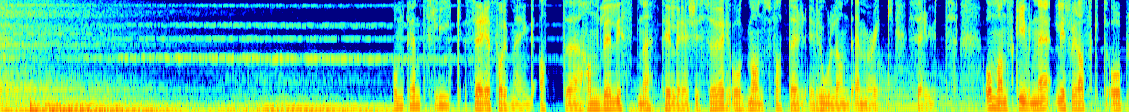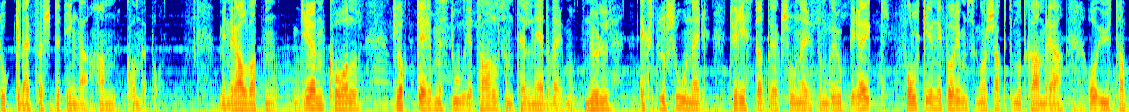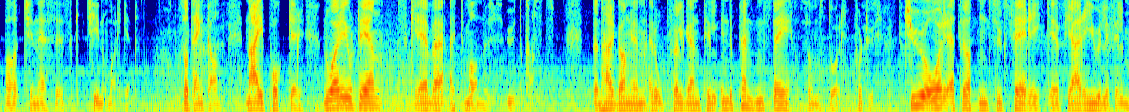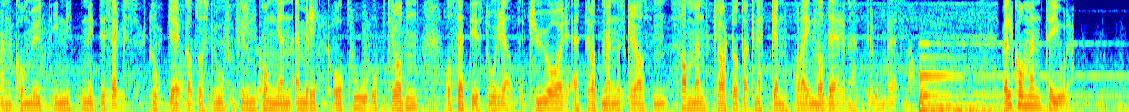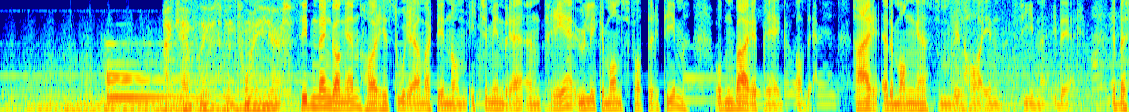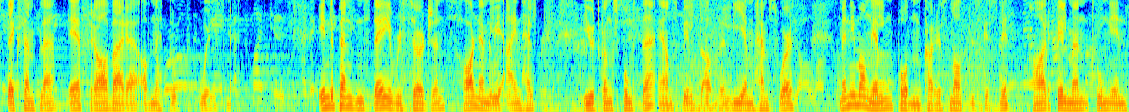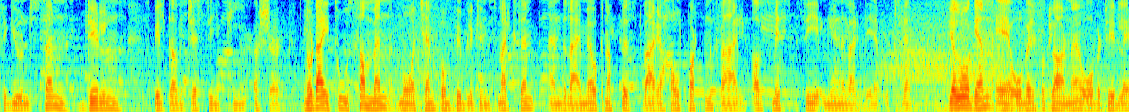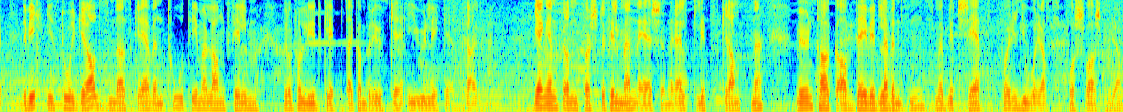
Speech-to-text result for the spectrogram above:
Omtrent slik ser jeg for meg at eh, handlelistene til regissør og manusforfatter Roland Emmerich ser ut. Om han skriver ned litt for raskt og plukker de første tinga han kommer på. Mineralvann, grønn kål, klokker med store tall som teller nedover mot null, eksplosjoner, turistattraksjoner som går opp i røyk, folk i uniform som går sakte mot kamera, og utappa kinesisk kinomarked. Så tenker han nei, pokker, nå har jeg gjort det igjen, skrevet et manusutkast. Denne gangen er det oppfølgeren til Independence Day som står for tur. 20 år etter at den suksessrike 4. juli-filmen kom ut i 1996, plukker katastrofefilmkongen Emrik og co. opptråden og setter historien til 20 år etter at menneskerasen sammen klarte å ta knekken på de invaderende romvesenene. Velkommen til jorda. Siden den gangen har historien vært innom ikke mindre enn tre ulike mannsfatterteam, og den bærer preg av det. Her er det mange som vil ha inn sine ideer. Det beste eksempelet er fraværet av nettopp Will Smith. Independence Day Resurgence har nemlig en helt. I utgangspunktet er han spilt av Liam Hemsworth, men i mangelen på den karismatiske Smith har filmen tvunget inn figurens sønn, Dylan, spilt av Jesse T. Usher. Når de to sammen må kjempe om publikums oppmerksomhet, ender de med å knappest være halvparten hver av Smiths minneverdige opptreden. Dialogen er overforklarende og overtydelig. Det virker i stor grad som de har skrevet en to timer lang film for å få lydklipp de kan bruke i ulike trailere. Gjengen fra den første filmen er generelt litt skrantende, med unntak av David Levinson, som er blitt sjef for jordas forsvarsprogram.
